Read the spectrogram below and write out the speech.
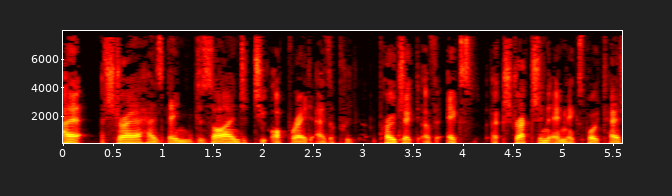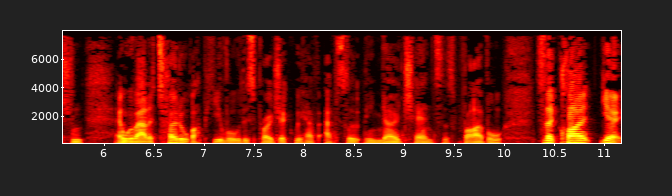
Australia has been designed to operate as a project of ex- extraction and exploitation, and without a total upheaval of this project, we have absolutely no chance of survival. So the client, yeah,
